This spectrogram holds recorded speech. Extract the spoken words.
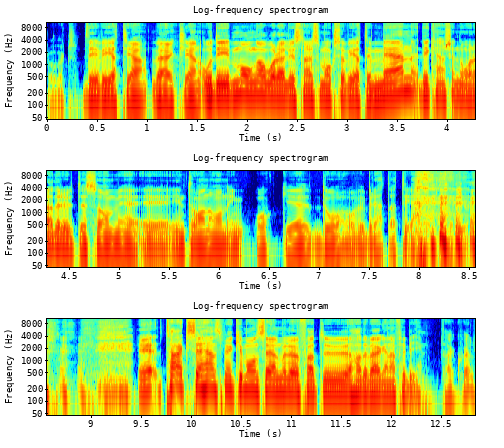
Robert. Det vet jag verkligen. Och det är många av våra lyssnare som också vet det, men det är kanske några där ute som eh, inte har en aning och eh, då har vi berättat det. eh, tack så hemskt mycket Måns Zelmerlöw för att du hade vägarna förbi. Tack själv.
